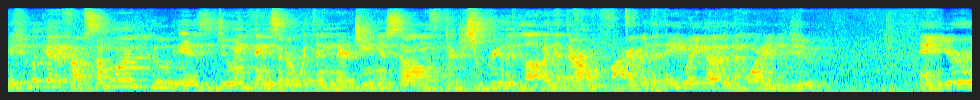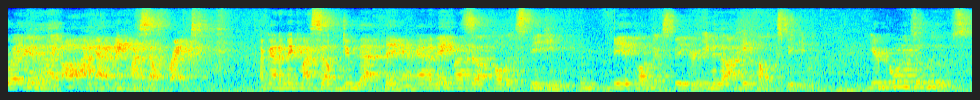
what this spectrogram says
If you look at it from someone who is doing things that are within their genius zones, that they're just really loving, that they're on fire with, that they wake up in the morning to do, and you're waking like, oh, I gotta make myself right. I've got to make myself do that thing. I've got to make myself public speaking, be a public speaker, even though I hate public speaking. You're going to lose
